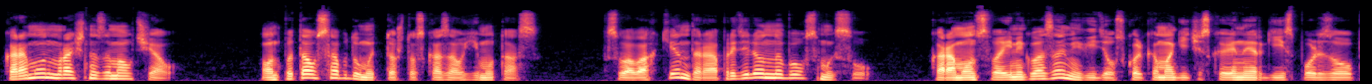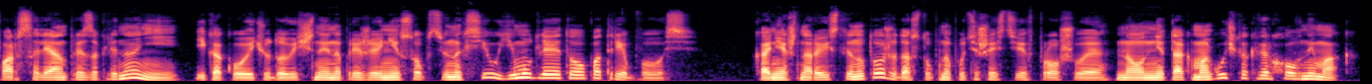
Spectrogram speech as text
Карамон мрачно замолчал. Он пытался обдумать то, что сказал ему Тасс. В словах Кендера определенно был смысл. Карамон своими глазами видел, сколько магической энергии использовал Парсалиан при заклинании и какое чудовищное напряжение собственных сил ему для этого потребовалось. Конечно, Рейслину тоже доступно путешествие в прошлое, но он не так могуч, как Верховный Маг.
